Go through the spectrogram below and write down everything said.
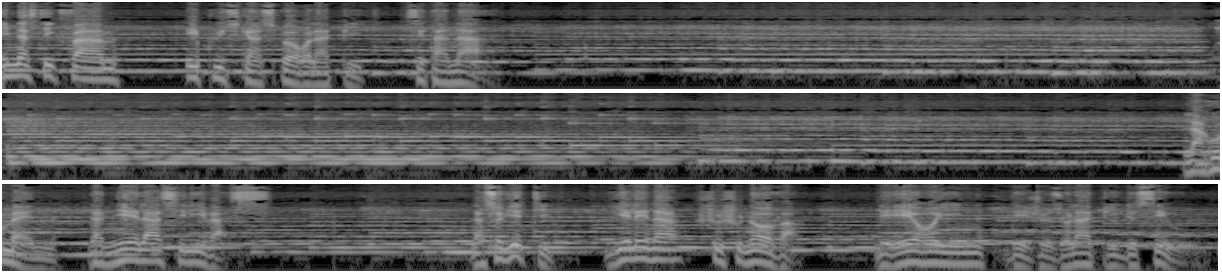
Gymnastique femme est plus qu'un sport olympique, c'est un art. La roumaine, Daniela Silivas. La soviétique, Yelena Shushunova, les héroïnes des Jeux olympiques de Séoul.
